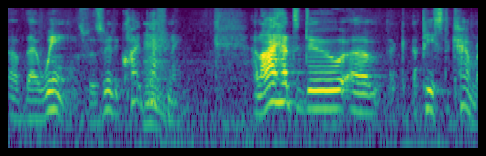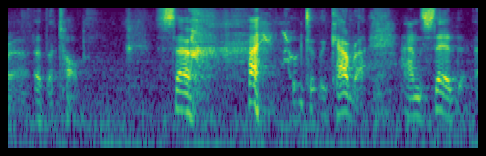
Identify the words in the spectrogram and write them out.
of their wings was really quite deafening. And I had to do um, a, a piece to camera at the top. So I looked at the camera and said, uh,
